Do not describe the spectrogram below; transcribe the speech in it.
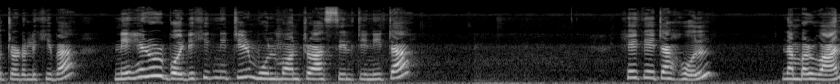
উত্তৰটো লিখিবা। নেহেৰুৰ বৈদেশিক নীতিৰ মূল মন্ত্ৰ আছিল তিনিটা। সেইকেইটা হ'ল নাম্বাৰ ওৱান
